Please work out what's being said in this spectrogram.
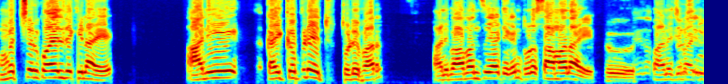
मच्छर कॉईल देखील आहे आणि काही कपडे आहेत थोडेफार आणि बाबांचं या ठिकाणी थोडं सामान आहे. हो. पाण्याची बाटली.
